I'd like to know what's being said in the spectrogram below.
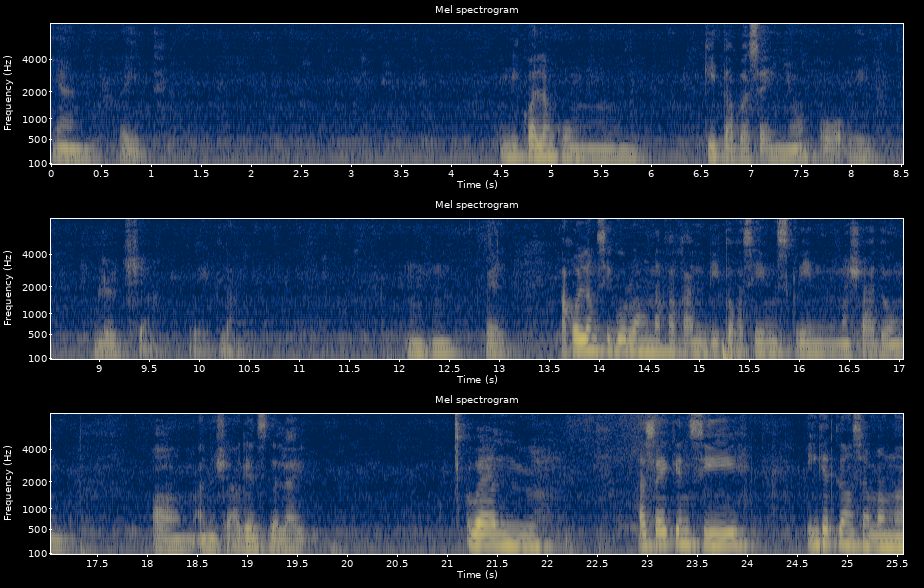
yan, wait. Hindi ko alam kung kita ba sa inyo. O, wait. Blurred siya. Wait lang. Mhm. Well, ako lang siguro ang nakakaano dito kasi yung screen masyadong um, ano siya, against the light. Well, as I can see, ingat lang sa mga,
